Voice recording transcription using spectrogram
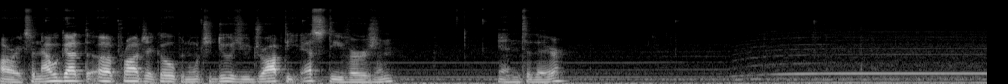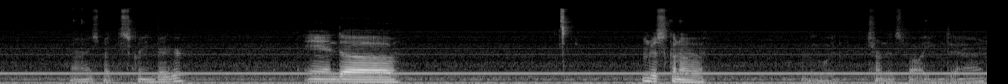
All right, so now we got the uh, project open. What you do is you drop the SD version into there. All right, let's make the screen bigger. And uh, I'm just gonna turn this volume down.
